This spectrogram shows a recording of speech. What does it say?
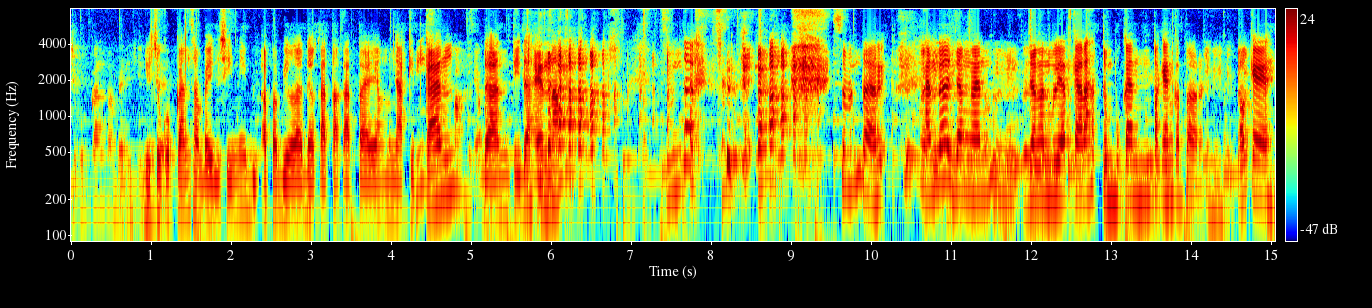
Dicukupkan sampai di sini. dicukupkan sampai di sini apabila ada kata-kata yang menyakitkan dan tidak enak. Sebentar. Sebentar. Anda jangan jangan melihat ke arah tumpukan pakaian kotor. Oke.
